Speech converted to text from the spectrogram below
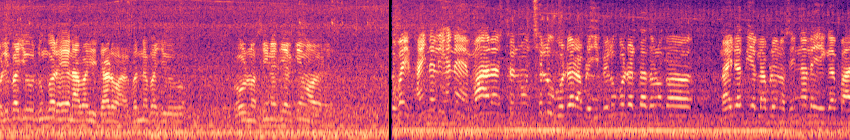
ઓલી બાજુ ડુંગર છે અને આ બાજુ ઝાડો આવે. બંને બાજુ રોડનો સીન અત્યારે કેમ આવે છે? તો ભાઈ ફાઇનલી છે ને મહારાષ્ટ્રનું છેલ્લું બોર્ડર આપણે જે પેલું બોર્ડર હતા થોડુંક નાઇટ હતી એટલે આપણે એનો સીન ના લઈએ. કે આ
